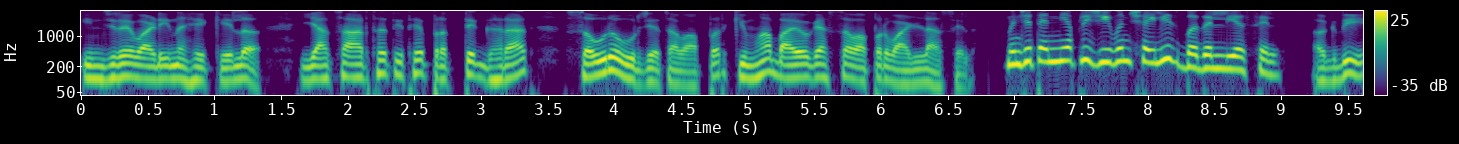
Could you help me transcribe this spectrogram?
इंजरेवाडीनं हे केलं याचा अर्थ तिथे प्रत्येक घरात सौर ऊर्जेचा वापर किंवा बायोगॅसचा वापर वाढला असेल. म्हणजे त्यांनी आपली जीवनशैलीच बदलली असेल. अगदी.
